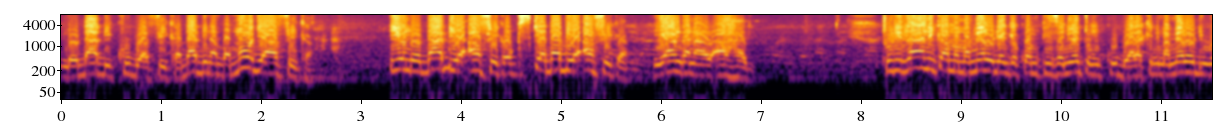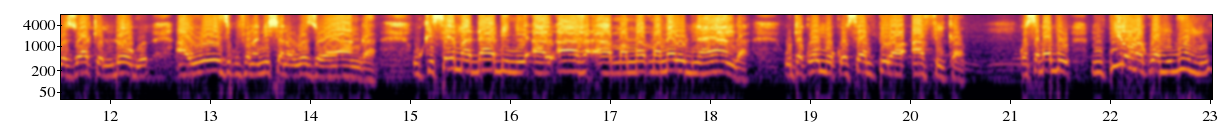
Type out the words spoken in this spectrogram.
ndo dabi kubwa Afrika, dabi namba moja Afrika. Hiyo ndo dabi ya Afrika. Ukisikia dabi ya Afrika, Yanga na Al Ahli. Tulidhani kama Mamelodi angekuwa mpinzani wetu mkubwa, lakini Mamelodi uwezo wake mdogo, hauwezi kufananisha na uwezo wa Yanga. Ukisema dabi ni Al Ah- ah, Mamelodi na Yanga, utakuwa umekosea mpira wa Afrika, kwa sababu mpira unakuwa mgumu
